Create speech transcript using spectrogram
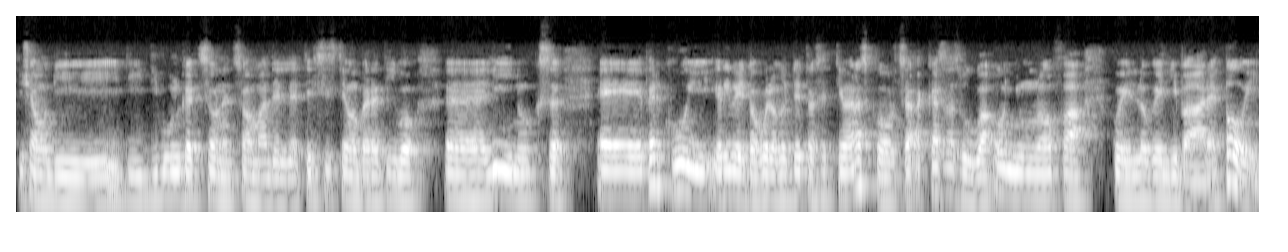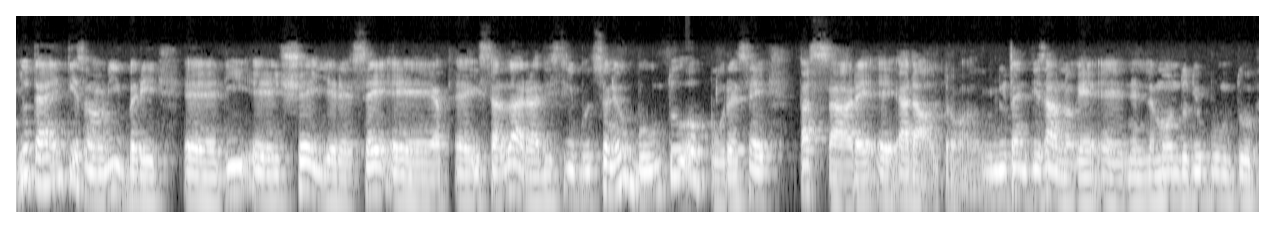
diciamo di, di, divulgazione insomma, del, del sistema operativo eh, Linux, per cui ripeto quello che ho detto la settimana scorsa, a casa sua ognuno fa quello che gli pare. Poi gli utenti sono liberi eh, di eh, scegliere se eh, eh, installare la distribuzione Ubuntu oppure se passare eh, ad altro. Gli utenti sanno che eh, nel mondo di Ubuntu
